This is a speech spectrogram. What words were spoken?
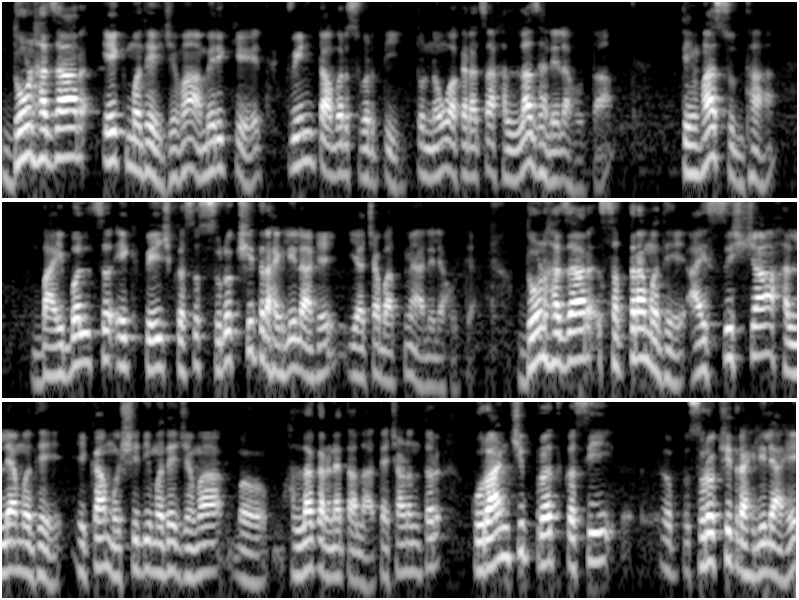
दोन हजार एकमध्ये जेव्हा अमेरिकेत ट्विन टॉवर्सवरती तो नऊ अकराचा हल्ला झालेला होता तेव्हासुद्धा बायबलचं एक पेज कसं सुरक्षित राहिलेलं आहे याच्या बातम्या आलेल्या होत्या. दोन हजार सतरामध्ये आयसिसच्या हल्ल्यामध्ये एका मशिदीमध्ये जेव्हा हल्ला करण्यात आला त्याच्यानंतर कुराणची प्रत कशी सुरक्षित राहिलेली आहे.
